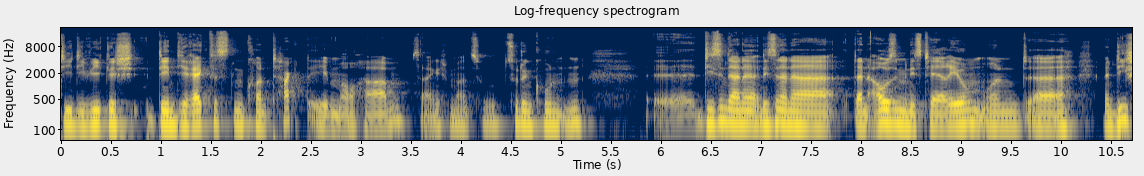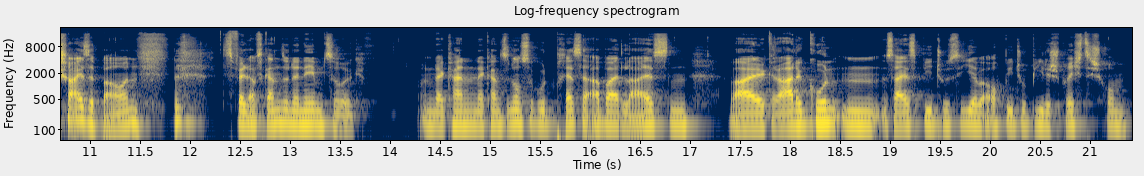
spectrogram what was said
die, die wirklich den direktesten Kontakt eben auch haben, sage ich mal, zu, zu den Kunden. Äh, Die sind, deine, die sind deine, dein Außenministerium und äh, wenn die Scheiße bauen, das fällt aufs ganze Unternehmen zurück. Und da, kann, da kannst du noch so gut Pressearbeit leisten, weil gerade Kunden, sei es B2C, aber auch B2B, das spricht sich rum.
